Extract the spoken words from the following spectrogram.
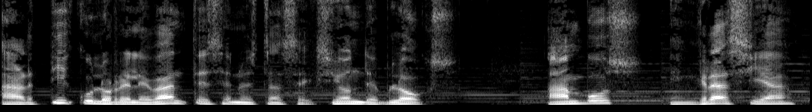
artículos relevantes en nuestra sección de blogs, ambos en gracia.org.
